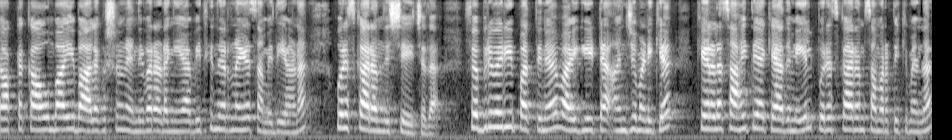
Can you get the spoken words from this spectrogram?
doctor Kavumbayi Balakrishnan എന്നിവർ അടങ്ങിയ വിധി നിർണയ സമിതിയാണ് പുരസ്കാരം നിശ്ചയിച്ചത്. ഫെബ്രുവരി പത്തിന് വൈകിട്ട് അഞ്ചു മണിക്ക് കേരള സാഹിത്യ അക്കാദമിയിൽ പുരസ്കാരം സമർപ്പിക്കുമെന്ന്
